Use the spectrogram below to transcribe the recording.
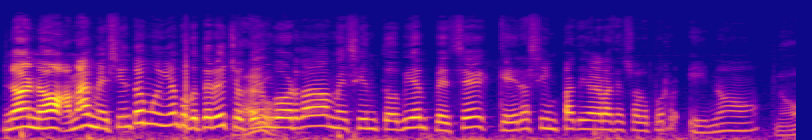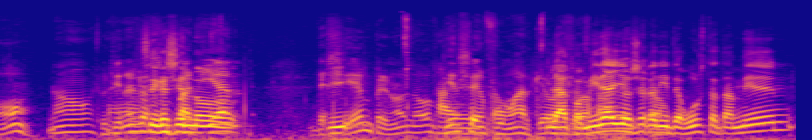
No, no, además me siento muy bien porque te lo he dicho, que he Claro. engordado, me siento bien, pensé que era simpática gracias a los porros y no. No, No, tú tienes la Sigue siendo- simpatía de y- siempre, ¿no? No en fumar. ¿qué Y va, la comida yo sé que a ti te gusta también.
